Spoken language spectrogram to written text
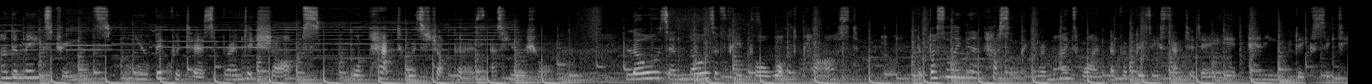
On the main streets, ubiquitous branded shops were packed with shoppers as usual. Loads and loads of people walked past. The bustling and hustling reminds one of a busy Saturday in any big city.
